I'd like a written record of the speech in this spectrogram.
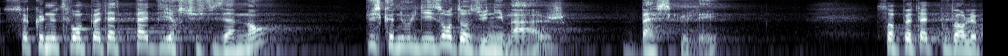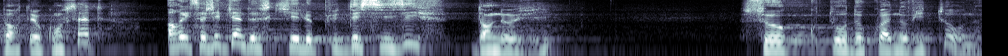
ce que nous ne pouvons peut-être pas dire suffisamment, puisque nous le disons dans une image, basculer, sans peut-être pouvoir le porter au concept Or, il s'agit bien de ce qui est le plus décisif dans nos vies, ce autour de quoi nos vies tournent,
